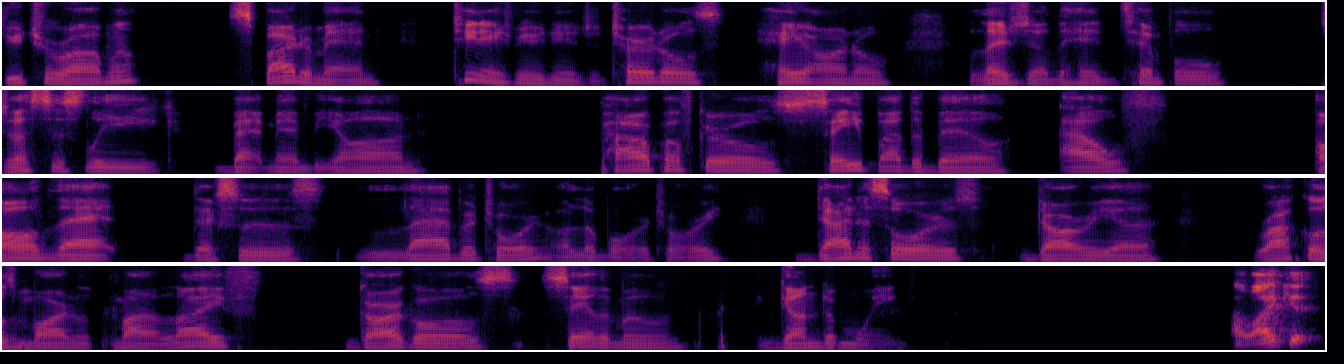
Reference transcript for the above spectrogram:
Futurama, Spider Man, Teenage Mutant Ninja Turtles, Hey Arnold, Legend of the Hidden Temple, Justice League, Batman Beyond, Powerpuff Girls, Saved by the Bell, Alf, all that, Dexter's Laboratory or Laboratory, Dinosaurs, Daria, Rocko's Modern, Modern Life, Gargoyles, Sailor Moon, Gundam Wing. I like it.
